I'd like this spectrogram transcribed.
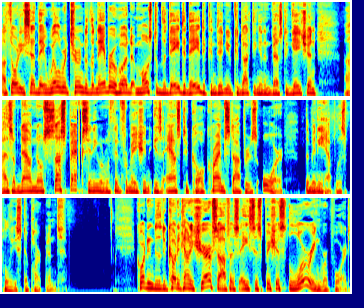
Authorities said they will return to the neighborhood most of the day today to continue conducting an investigation. Uh, as of now, no suspects. Anyone with information is asked to call Crime Stoppers or the Minneapolis Police Department. According to the Dakota County Sheriff's Office, a suspicious luring report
